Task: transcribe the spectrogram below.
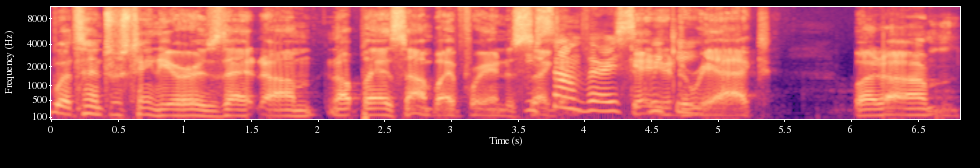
What's interesting here is that, um, and I'll play a soundbite for you in a second. You sound very Get you to react. But um,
